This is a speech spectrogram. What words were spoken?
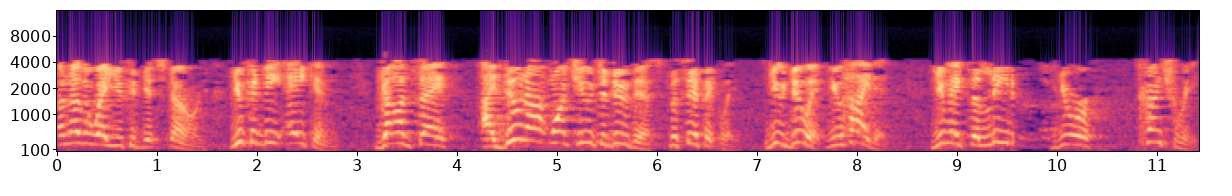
Another way you could get stoned. You could be Achan. God say, I do not want you to do this specifically. You do it. You hide it. You make the leader of your country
